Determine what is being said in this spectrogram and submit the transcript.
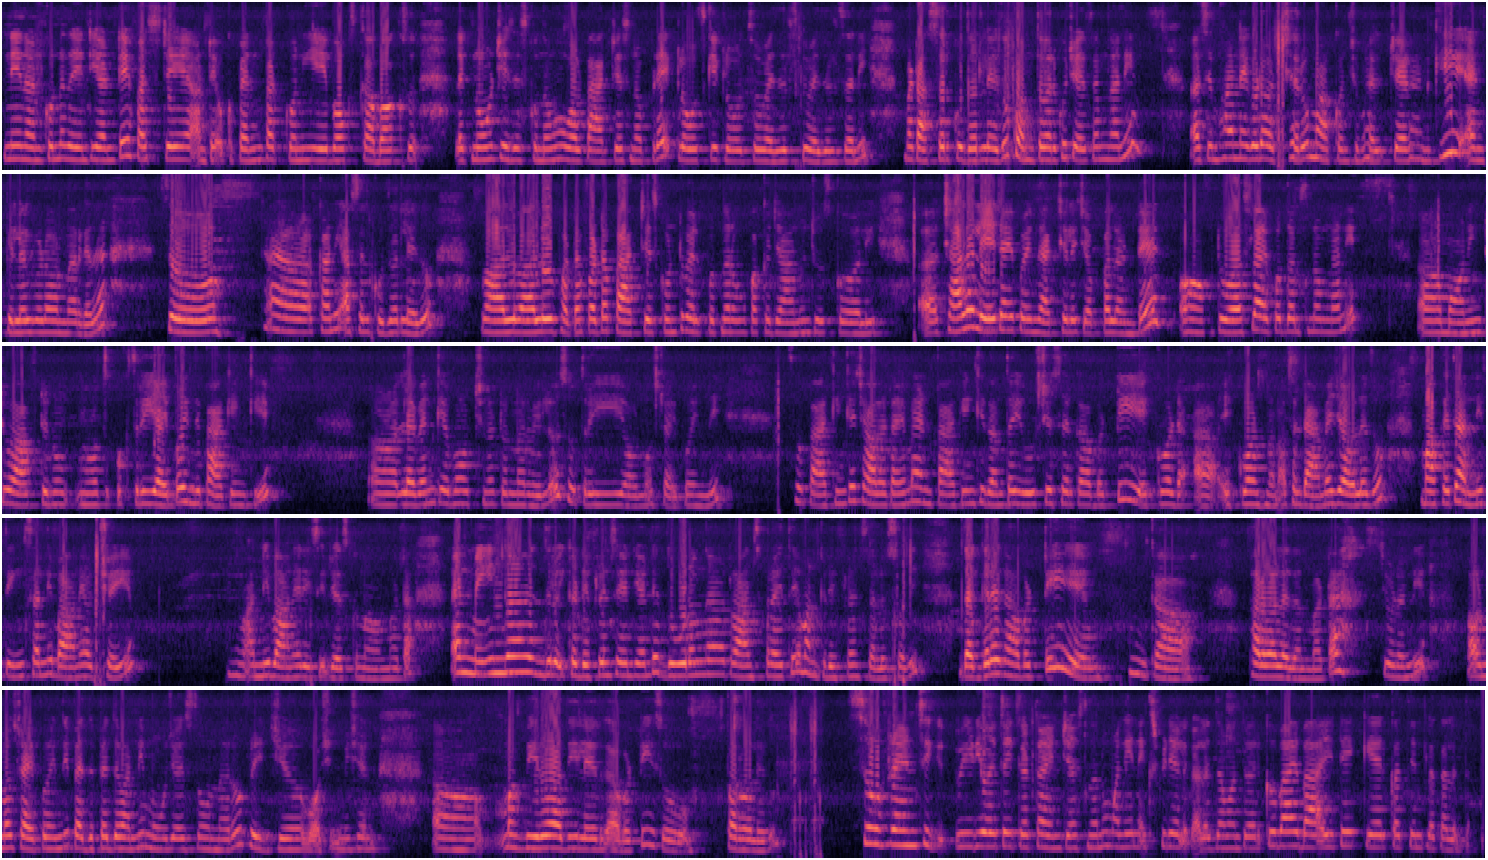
నేను అనుకున్నది ఏంటి అంటే ఫస్ట్ డే అంటే ఒక పెన్ పట్టుకొని ఏ బాక్స్కి ఆ బాక్స్ లైక్ నోట్ చేసేసుకుందాము. వాళ్ళు ప్యాక్ చేసినప్పుడే క్లోత్స్కి క్లోత్స్ వెజిల్స్కి వెజిల్స్ అని. బట్ అస్సలు కుదరలేదు. కొంతవరకు చేసాం కానీ సింహాన్ని కూడా వచ్చారు మాకు కొంచెం హెల్ప్ చేయడానికి. అండ్ పిల్లలు కూడా ఉన్నారు కదా. సో కానీ అసలు కుదరలేదు. వాళ్ళు వాళ్ళు ఫటాఫటా ప్యాక్ చేసుకుంటూ వెళ్ళిపోతున్నారు. ఒక పక్క జాను చూసుకోవాలి. చాలా లేట్ అయిపోయింది యాక్చువల్లీ చెప్పాలంటే. టూ అవర్స్లో అయిపోద్ది అనుకున్నాం కానీ మార్నింగ్ టు ఆఫ్టర్నూన్ ఒక త్రీ అయిపోయింది ప్యాకింగ్కి లెవెన్కి ఏమో వచ్చినట్టున్నారు వీళ్ళు. సో త్రీ ఆల్మోస్ట్ అయిపోయింది. సో ప్యాకింగ్కే చాలా టైం అండ్ ప్యాకింగ్కి ఇదంతా యూజ్ చేశారు కాబట్టి ఎక్కువ ఎక్కువ అంటున్నాను. అసలు డ్యామేజ్ అవ్వలేదు. మాకైతే అన్ని థింగ్స్ అన్నీ బాగానే వచ్చాయి. అన్నీ బాగానే రిసీవ్ చేసుకున్నాం అనమాట అండ్ మెయిన్గా ఇందులో ఇక్కడ డిఫరెన్స్ ఏంటి అంటే దూరంగా ట్రాన్స్ఫర్ అయితే మనకి డిఫరెన్స్ తెలుస్తుంది. దగ్గరే కాబట్టి ఇంకా పర్వాలేదన్నమాట చూడండి ఆల్మోస్ట్ అయిపోయింది. పెద్ద పెద్దవన్నీ మూవ్ చేస్తూ ఉన్నారు. ఫ్రిడ్జ్ వాషింగ్ మిషన్ మాకు బీరో అది లేదు కాబట్టి సో పర్వాలేదు. సో ఫ్రెండ్స్ వీడియో అయితే ఇక్కడితో ఎండ్ చేస్తున్నాను. మళ్ళీ నెక్స్ట్ వీడియోలో కలుద్దాం అంతవరకు. బాయ్ బాయ్ టేక్ కేర్ కొత్త ఇంట్లో కలుద్దాం.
